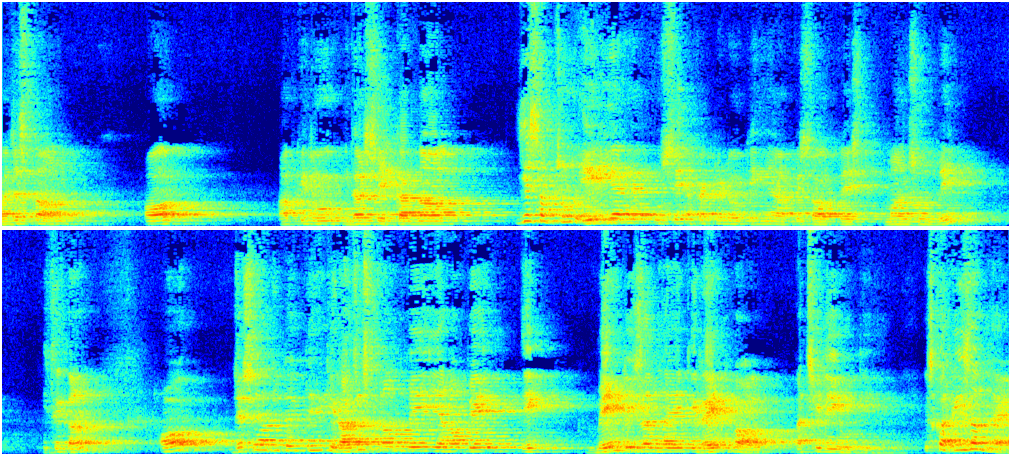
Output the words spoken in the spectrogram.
राजस्थान, और आपके जो इधर से करनाल, ये सब जो एरिया है, उससे अफेक्टेड होते हैं आपके साउथ वेस्ट मानसून में इसी कारण। और जैसे आप जो देखते हैं कि राजस्थान में यहाँ पे एक मेन रीजन है कि रेनफॉल अच्छी नहीं होती। इसका रीजन है,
